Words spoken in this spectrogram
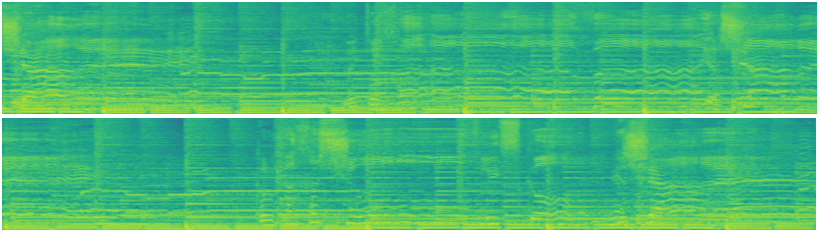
ישר אל לתוך האהבה, ישר אל כל כך חשוב לזכור, ישר אל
